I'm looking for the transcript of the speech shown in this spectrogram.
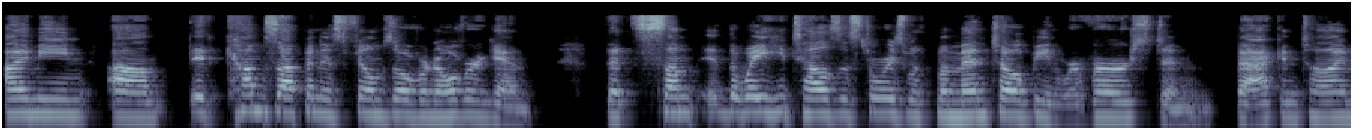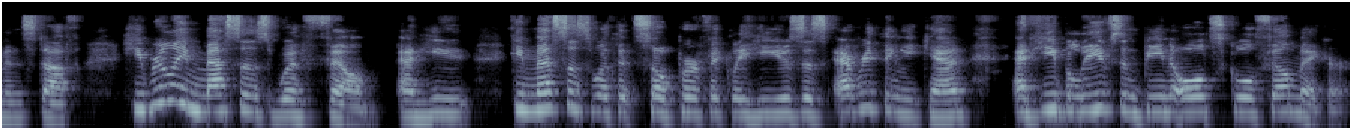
I mean, um it comes up in his films over and over again that some the way he tells the stories with memento being reversed and back in time and stuff he really messes with film. And he he messes with it so perfectly. He uses everything he can and he believes in being old school filmmaker.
